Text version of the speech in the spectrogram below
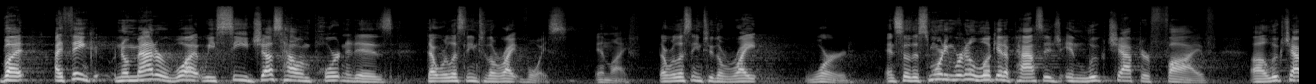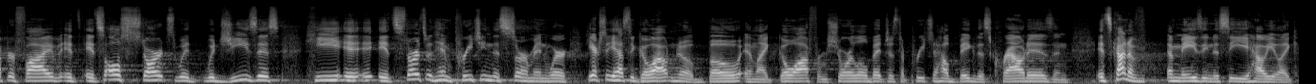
But I think no matter what, we see just how important it is that we're listening to the right voice in life, that we're listening to the right word. And so this morning, we're going to look at a passage in Luke chapter 5. Uh, Luke chapter 5, it it's all starts with, with Jesus. He, it, it, starts with him preaching this sermon where he actually has to go out into a boat and like go off from shore a little bit just to preach to how big this crowd is. And it's kind of amazing to see how he like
